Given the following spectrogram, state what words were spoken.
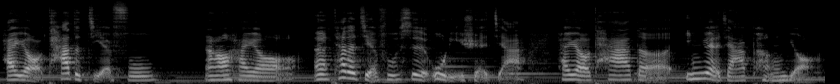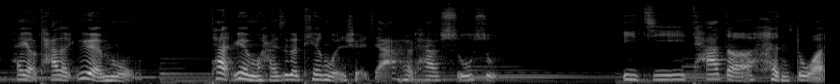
还有他的姐夫，然后还有、呃，他的姐夫是物理学家，还有他的音乐家朋友，还有他的岳母，他岳母还是个天文学家，还有他的叔叔。以及他的很多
